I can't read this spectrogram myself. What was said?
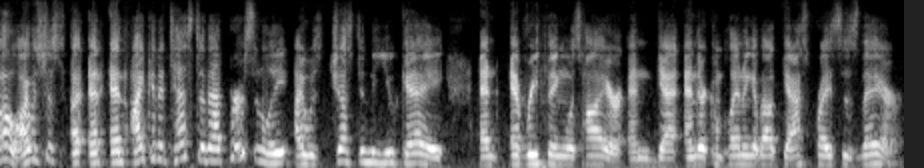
Oh, I was just, uh, and and I can attest to that personally. I was just in the UK, and everything was higher, and ga- and they're complaining about gas prices there.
